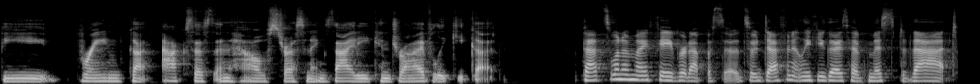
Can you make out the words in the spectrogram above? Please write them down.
the brain gut axis and how stress and anxiety can drive leaky gut. That's one of my favorite episodes. So definitely if you guys have missed that,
